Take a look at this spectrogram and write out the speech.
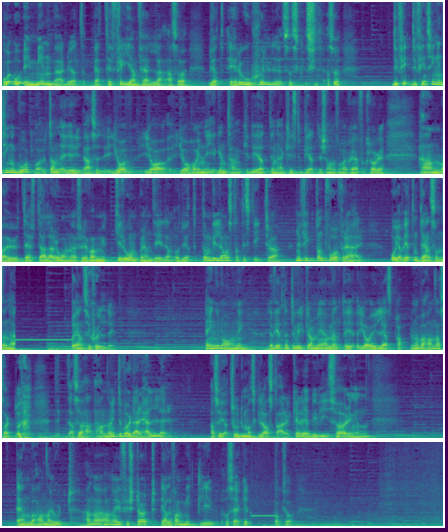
Och, och, i min värld, du vet, bättre fri än fälla. Alltså, du vet, är du oskyldig så... Alltså, det, det, finns ingenting att gå på. Utan, eh, alltså, jag, jag, jag har en egen tanke. Det är att den här Christer Petersson som var chefåklagare. Han var ute efter alla rånare. För det var mycket rån på den tiden. Och du vet, de ville ha en statistik tror jag. Nu fick de två för det här. Och jag vet inte ens om den här ens är skyldig. Jag har ingen aning. Jag vet inte vilka de är men eh, jag har ju läst papperna vad han har sagt. Alltså han, han har inte varit där heller. Alltså jag trodde man skulle ha starkare bevisföring än, än vad han har gjort. Han har, han har ju förstört i alla fall mitt liv och säkert också.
